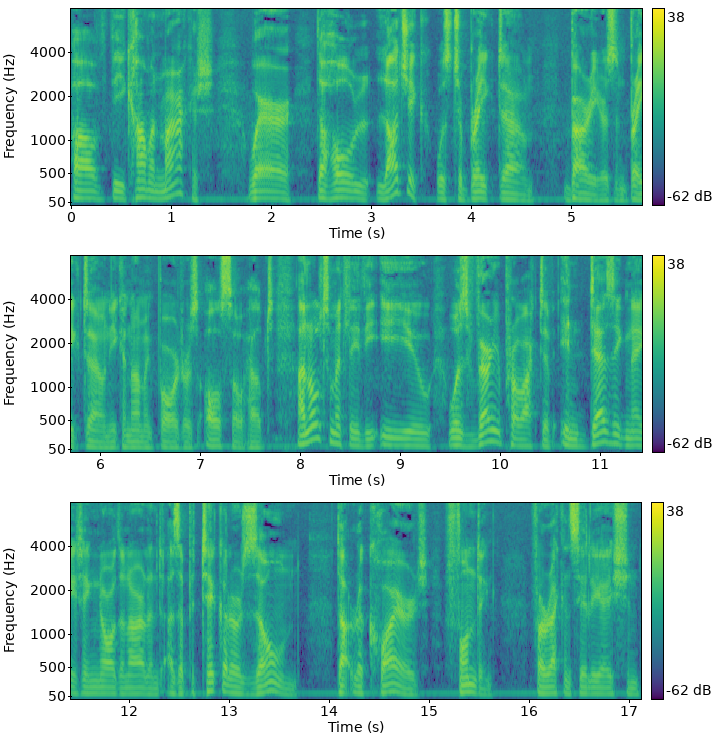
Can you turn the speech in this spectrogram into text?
of the common market, where the whole logic was to break down barriers and break down economic borders also helped. And ultimately, the EU was very proactive in designating Northern Ireland as a particular zone that required funding for reconciliation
